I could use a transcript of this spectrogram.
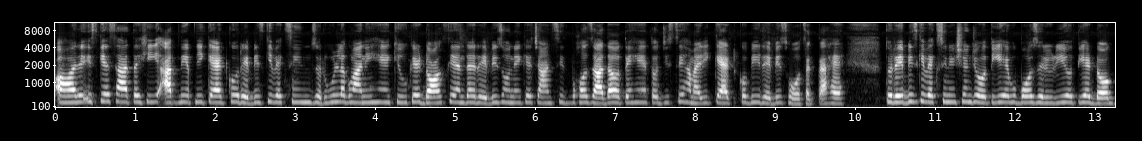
और इसके साथ ही आपने अपनी कैट को रेबीज़ की वैक्सीन ज़रूर लगवानी है, क्योंकि डॉग के अंदर रेबीज़ होने के चांसेस बहुत ज़्यादा होते हैं तो जिससे हमारी कैट को भी रेबीज़ हो सकता है। तो रेबीज़ की वैक्सीनेशन जो होती है, वो बहुत ज़रूरी होती है डॉग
